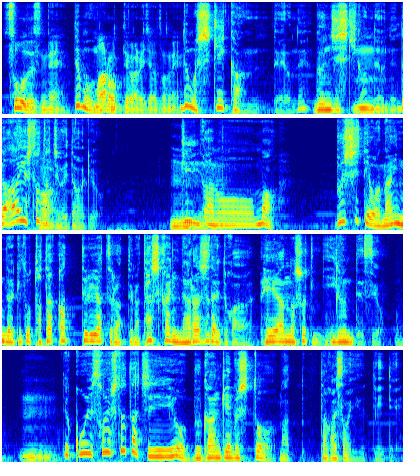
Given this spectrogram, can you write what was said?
そうですね。でもマロって言われちゃうとね。でも指揮官だよね。軍事指揮官だよね。うんでああいう人たちがいたわけよ。うんきあ、のーまあ、武士ではないんだけど戦ってる奴らっていうのは確かに奈良時代とか平安の初期にいるんですよ。うん。で、こういう、そういう人たちを武漢系武士と、まあ、高橋さんは言っていて。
